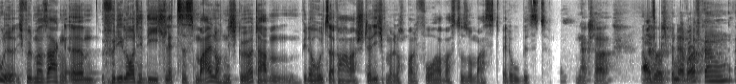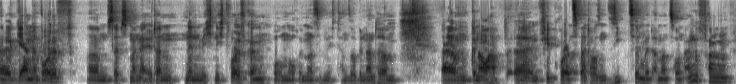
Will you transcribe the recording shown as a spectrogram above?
cool. Ich würde mal sagen, ähm, für die Leute, die ich letztes Mal noch nicht gehört haben, wiederhol's einfach mal. Stell dich mal noch mal vor, was du so machst, wer du bist. Na klar. Also ich bin der Wolfgang, äh, gerne Wolf. Ähm, selbst meine Eltern nennen mich nicht Wolfgang, warum auch immer sie mich dann so genannt haben. Ähm, genau, habe äh, im Februar 2017 mit Amazon angefangen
